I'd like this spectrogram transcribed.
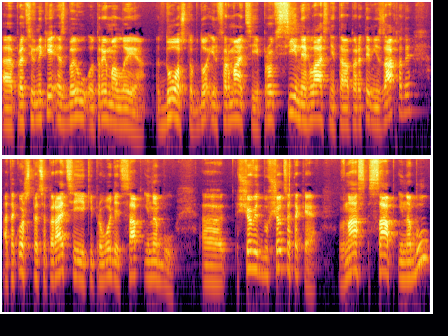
Е, Працівники СБУ отримали доступ до інформації про всі негласні та оперативні заходи, а також спецоперації, які проводять САП і НАБУ. Е, Що відбув? Що це таке? В нас САП і НАБУ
